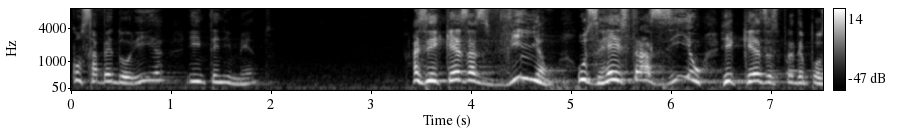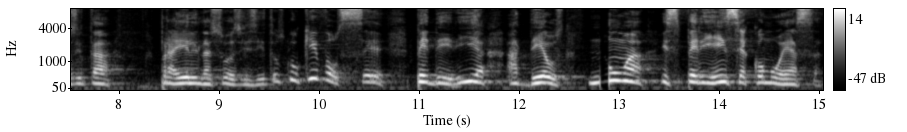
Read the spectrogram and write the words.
com sabedoria e entendimento. As riquezas vinham, os reis traziam riquezas para depositar para ele nas suas visitas. O que você pediria a Deus numa experiência como essa?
